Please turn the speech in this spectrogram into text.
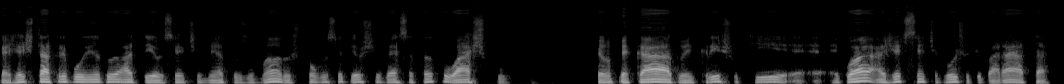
Que a gente está atribuindo a Deus sentimentos humanos como se Deus tivesse tanto asco pelo pecado em Cristo que é, é, é igual a gente sente nojo de barata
